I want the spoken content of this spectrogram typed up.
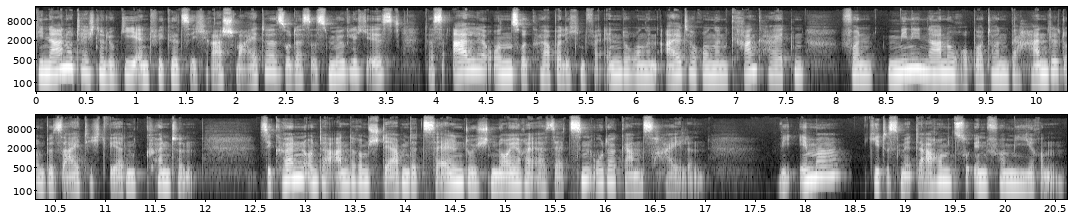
Die Nanotechnologie entwickelt sich rasch weiter, sodass es möglich ist, dass alle unsere körperlichen Veränderungen, Alterungen, Krankheiten von Mini-Nanorobotern behandelt und beseitigt werden könnten. Sie können unter anderem sterbende Zellen durch neuere ersetzen oder ganz heilen. Wie immer geht es mir darum zu informieren.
